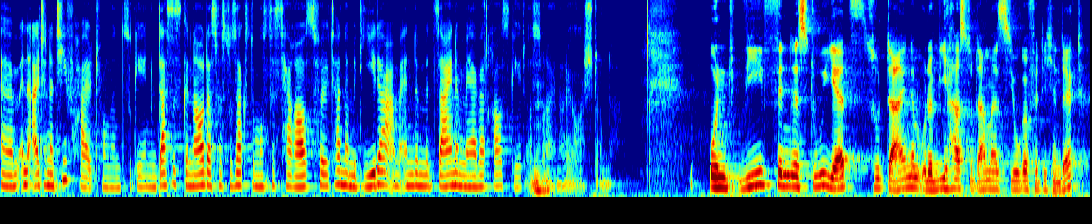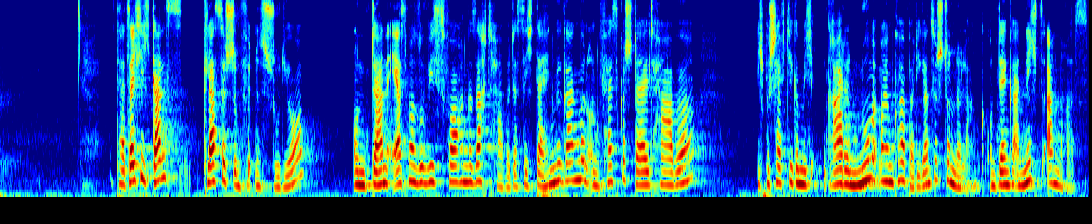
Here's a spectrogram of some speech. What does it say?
ähm, in Alternativhaltungen zu gehen. Und das ist genau das, was du sagst. Du musst es herausfiltern, damit jeder am Ende mit seinem Mehrwert rausgeht aus so einer Yogastunde. Und wie findest du jetzt zu deinem oder wie hast du damals Yoga für dich entdeckt? Tatsächlich ganz klassisch im Fitnessstudio. Und dann erstmal so, wie ich es vorhin gesagt habe, dass ich da hingegangen bin und festgestellt habe, ich beschäftige mich gerade nur mit meinem Körper die ganze Stunde lang und denke an nichts anderes.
